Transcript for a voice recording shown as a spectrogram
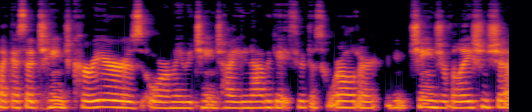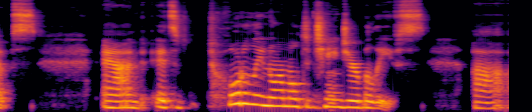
Like I said, change careers or maybe change how you navigate through this world or change your relationships. And it's totally normal to change your beliefs. Uh,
